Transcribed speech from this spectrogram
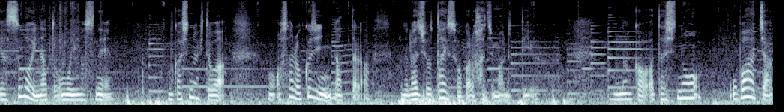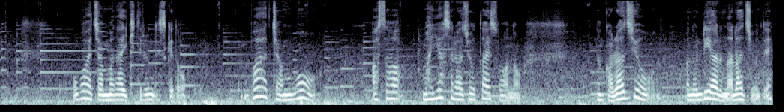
いやすごいなと思いますね。昔の人はもう朝6時になったらあのラジオ体操から始まるっていう。なんか私のおばあちゃんおばあちゃんまだ生きてるんですけどおばあちゃんも朝毎朝ラジオ体操あのなんかラジオあのリアルなラジオで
